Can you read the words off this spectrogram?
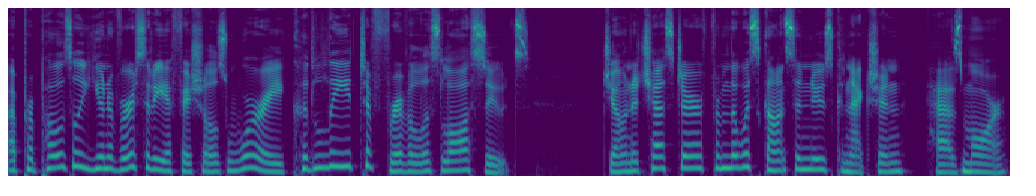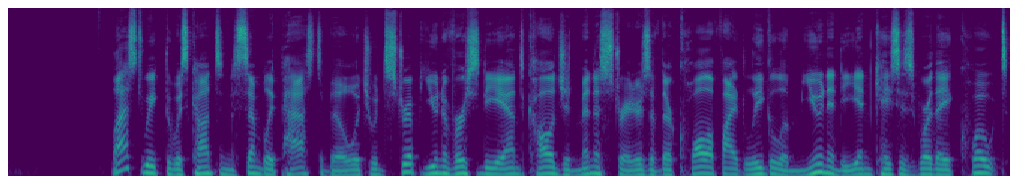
a proposal university officials worry could lead to frivolous lawsuits. Jonah Chester from the Wisconsin News Connection has more. Last week, the Wisconsin Assembly passed a bill which would strip university and college administrators of their qualified legal immunity in cases where they, quote,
